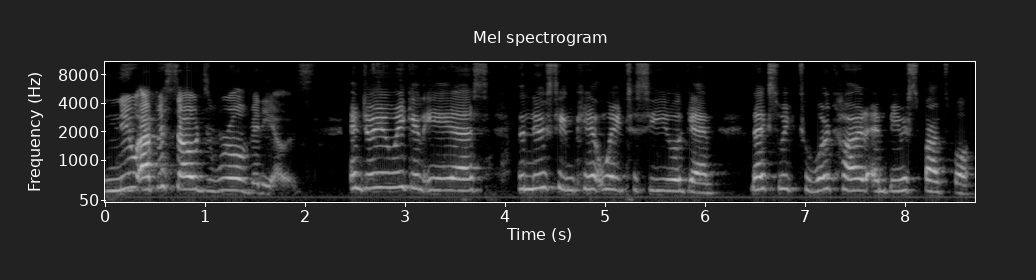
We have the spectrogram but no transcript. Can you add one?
new episodes rule videos. Enjoy your weekend, EES. The news team can't wait to see you again next week to work hard and be responsible.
